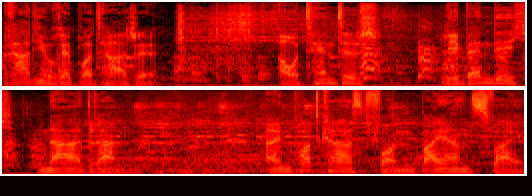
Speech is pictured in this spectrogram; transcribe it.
Radioreportage. Authentisch, lebendig, nah dran. Ein Podcast von Bayern 2.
